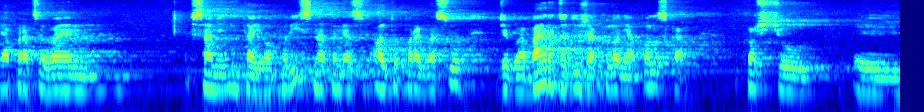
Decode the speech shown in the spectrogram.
Ja pracowałem w samym Itaiopolis, natomiast w Alto Paraguasu, gdzie była bardzo duża kolonia polska, kościół y,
